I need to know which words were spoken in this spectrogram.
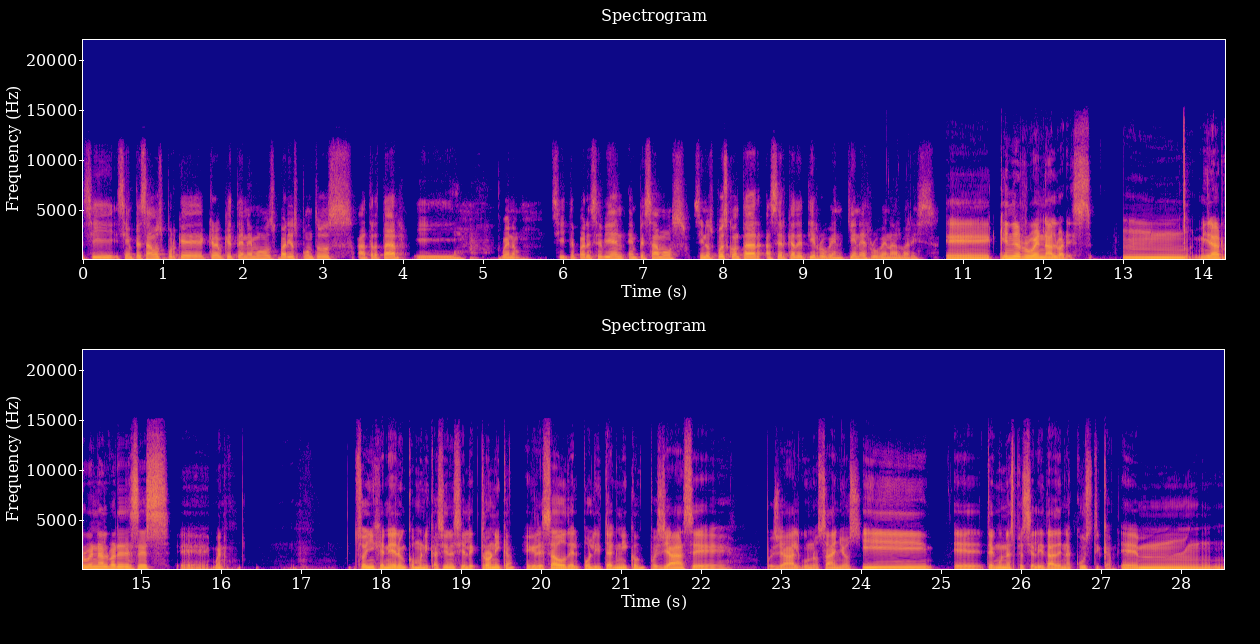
si, si empezamos? Porque creo que tenemos varios puntos a tratar y bueno, si te parece bien, empezamos. Si nos puedes contar acerca de ti, Rubén. ¿Quién es Rubén Álvarez? Eh, ¿Quién es Rubén Álvarez? Mm, mira, Rubén Álvarez es, eh, bueno, soy ingeniero en comunicaciones y electrónica, egresado del Politécnico, pues ya hace, pues ya algunos años y eh, tengo una especialidad en acústica. Em,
